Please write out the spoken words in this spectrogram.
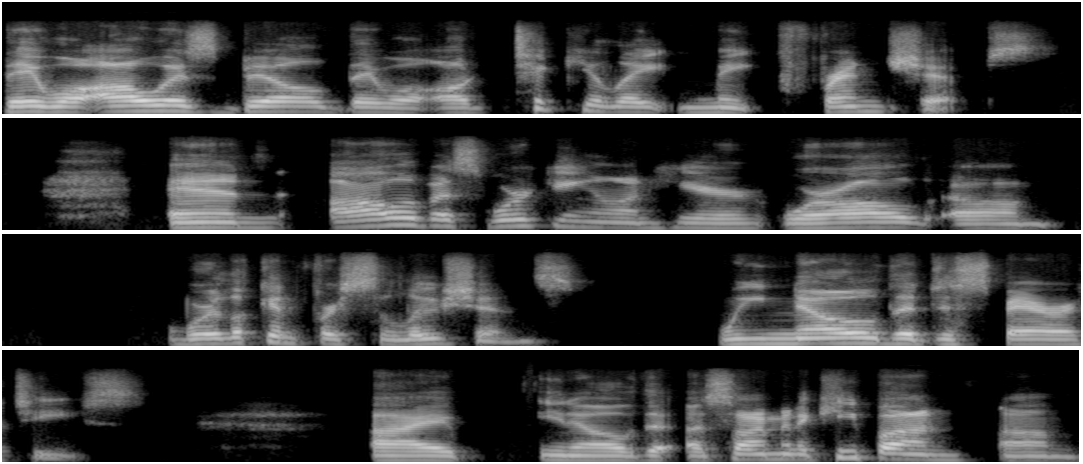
They will always build, they will articulate and make friendships. And all of us working on here, we're all um, we're looking for solutions. We know the disparities. I, you know, the, so I'm going to keep on. Um,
